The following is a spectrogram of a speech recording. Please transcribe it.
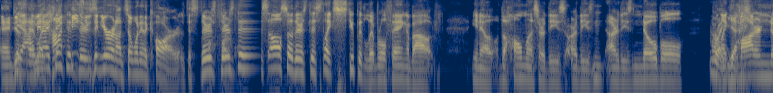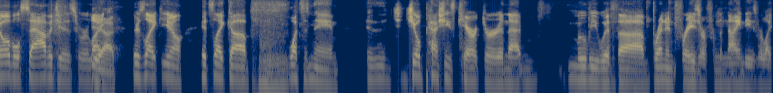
And just Yeah, I mean, like I think hot that feces there's- and urine on someone in a car. Just There's there's this also there's this like stupid liberal thing about you know the homeless are these are these are these noble Right, like yeah. modern noble savages who are like yeah. there's like you know it's like uh what's his name Uh, Joe Pesci's character in that movie with uh Brendan Fraser from the 90s where like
